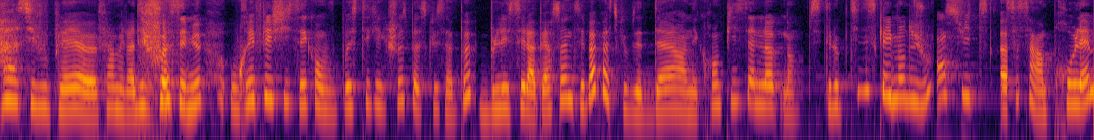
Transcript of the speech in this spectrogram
ah, s'il vous plaît, euh, fermez-la des fois, c'est mieux. Ou réfléchissez quand vous postez quelque chose parce que ça peut blesser la personne. C'est pas parce que vous êtes derrière un écran peace and love. Non, c'était le petit disclaimer du jour. Ensuite, euh, ça, c'est un problème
